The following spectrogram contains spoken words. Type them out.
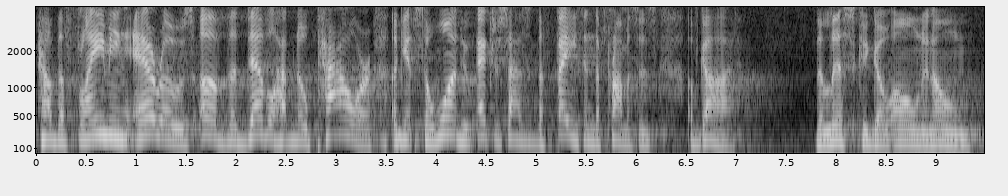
how the flaming arrows of the devil have no power against the one who exercises the faith and the promises of God. The list could go on and on.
